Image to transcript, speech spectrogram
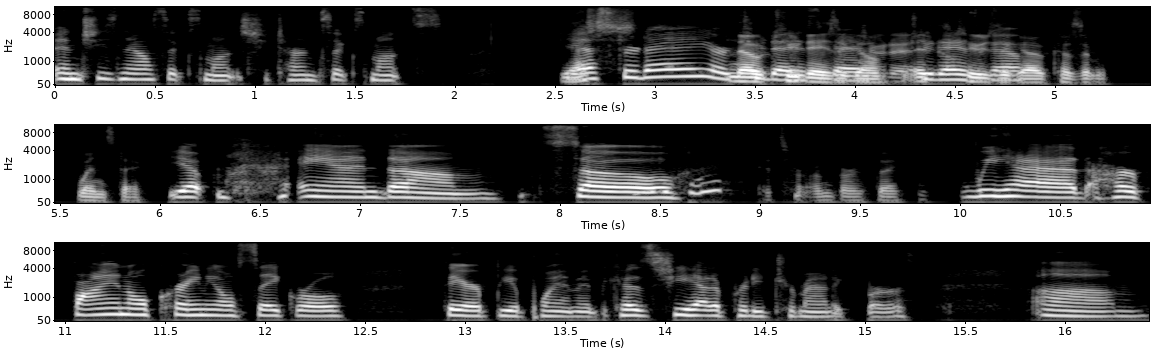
and she's now six months. She turned six months yes. yesterday or no, two days, ago. ago. Two days. Two It's days ago. because it was Wednesday. Yep, and um, so It's her own birthday. we had her final cranial sacral therapy appointment because she had a pretty traumatic birth, um,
